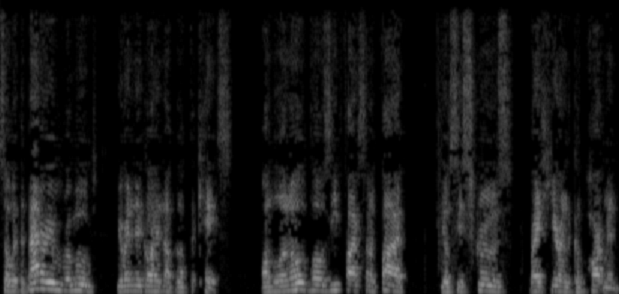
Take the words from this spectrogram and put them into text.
So with the battery removed, you're ready to go ahead and open up the case. On the Lenovo Z575, you'll see screws right here in the compartment,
